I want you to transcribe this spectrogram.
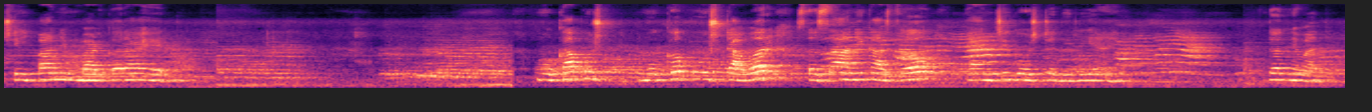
शिल्पा निंबाडकर आहेत. मुखापृष्ठ मुखपृष्ठावर ससा आणि कासव यांची गोष्ट दिली आहे. धन्यवाद.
